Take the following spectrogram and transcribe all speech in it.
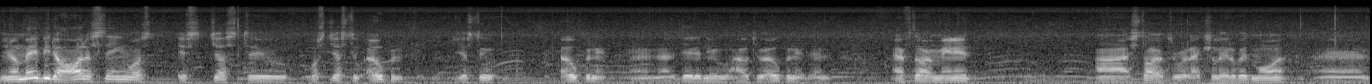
you know, maybe the hardest thing was is just to was just to open, just to open it, and I didn't know how to open it, and after a minute I started to relax a little bit more and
